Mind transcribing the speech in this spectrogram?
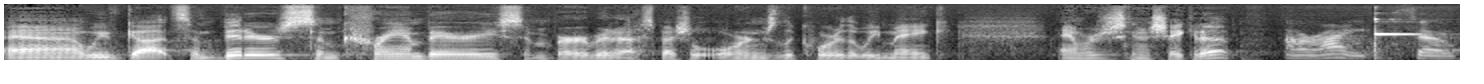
Uh, we've got some bitters, some cranberry, some bourbon, a special orange liqueur that we make, and we're just going to shake it up. All right, so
